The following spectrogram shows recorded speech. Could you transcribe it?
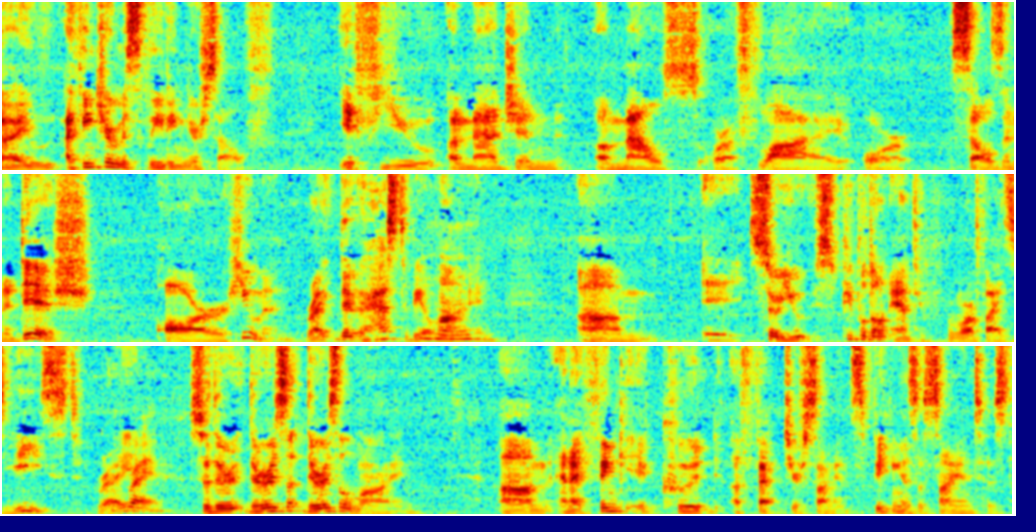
Dil- I think you're misleading yourself if you imagine a mouse or a fly or cells in a dish are human. Right? There has to be a Mhm. line. Um, it, so you s- people don't anthropomorphize yeast, right? Right. So there there is a, there is a line, um, and I think it could affect your science. Speaking as a scientist,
